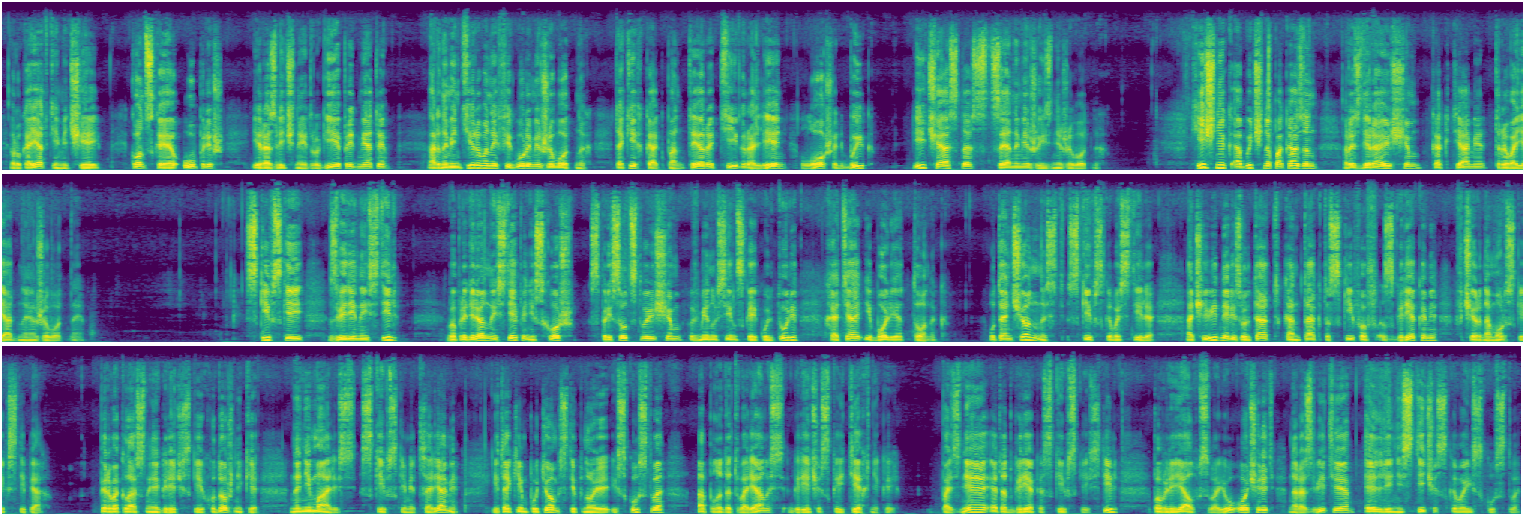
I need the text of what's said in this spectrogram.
рукоятки мечей, конская упряжь и различные другие предметы — орнаментированы фигурами животных, таких как пантера, тигр, олень, лошадь, бык, и часто сценами жизни животных. Хищник обычно показан раздирающим когтями травоядное животное. Скифский звериный стиль в определенной степени схож с присутствующим в минусинской культуре, хотя и более тонок. Утонченность скифского стиля – очевидный результат контакта скифов с греками в черноморских степях. Первоклассные греческие художники нанимались скифскими царями, и таким путем степное искусство оплодотворялось греческой техникой. Позднее этот греко-скифский стиль повлиял, в свою очередь, на развитие эллинистического искусства.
